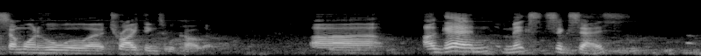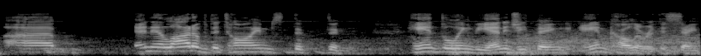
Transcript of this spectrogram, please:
someone who will uh, try things with color. Uh, again, mixed success. Uh, and a lot of the times, the, the handling the energy thing and color at the same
